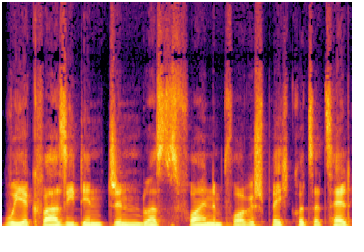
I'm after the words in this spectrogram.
wo ihr quasi den Gin, du hast es vorhin im Vorgespräch kurz erzählt,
